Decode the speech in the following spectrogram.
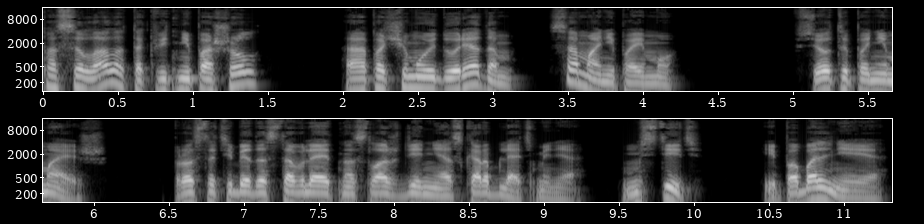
Посылала, так ведь не пошел. А почему иду рядом, сама не пойму. Все ты понимаешь. Просто тебе доставляет наслаждение оскорблять меня, мстить, и побольнее.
